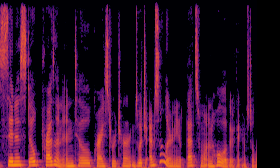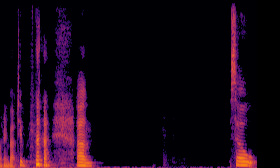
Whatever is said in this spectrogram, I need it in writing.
sin is still present until Christ returns, which I'm still learning. That's one whole other thing I'm still learning about too. um, so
